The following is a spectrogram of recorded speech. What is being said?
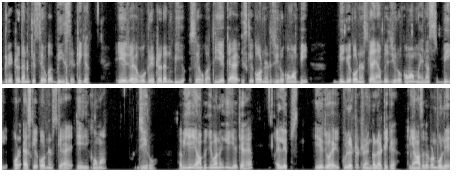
ग्रेटर देन किससे होगा? बी से, ठीक है? ए जो है वो ग्रेटर देन बी से होगा। तो ये क्या है? इसके coordinate zero comma B B के कोऑर्डिनेट्स क्या है? यहाँ पे ज़ीरो कॉमा माइनस बी और एस के कोऑर्डिनेट्स क्या है? ए कॉमा ज़ीरो अब ये यहाँ पे गिवन है कि ये क्या है? एलिप्स ये जो है इक्विलेटर ट्रैंगल है, ठीक है? तो यहाँ से अगर अपन बोले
